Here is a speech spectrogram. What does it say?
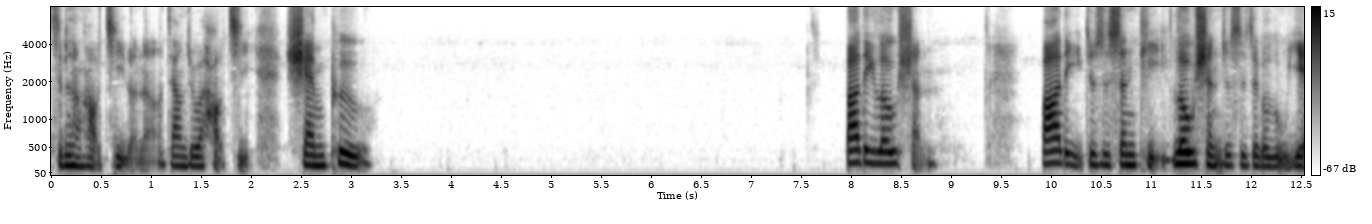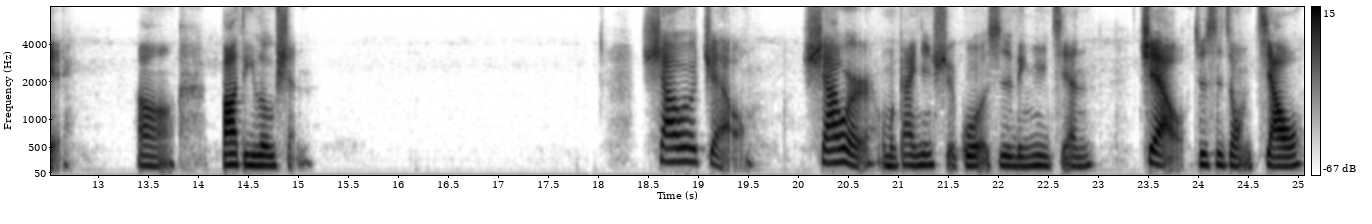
是不是很好记了呢？这样就会好记。shampoo body lotion body 就是身体，lotion 就是这个乳液啊、body lotion shower gel shower 我们刚才已经学过是淋浴间，gel 就是这种胶，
